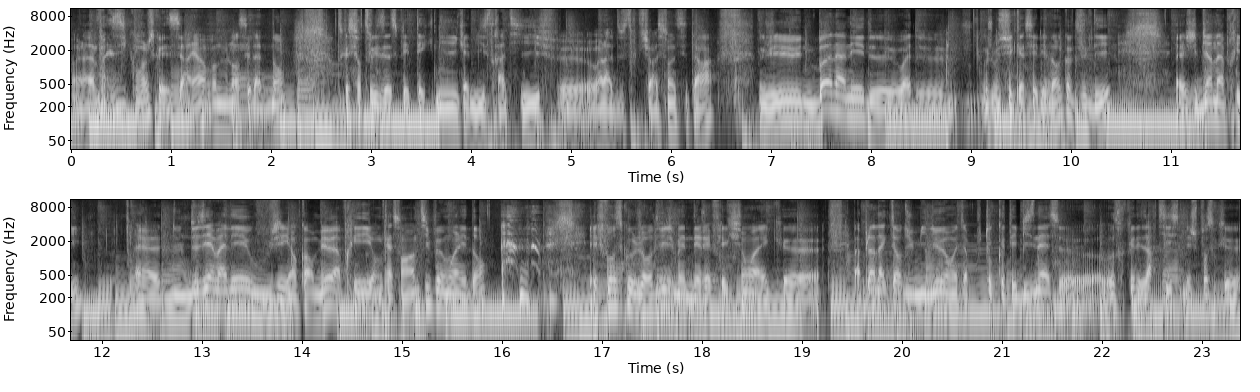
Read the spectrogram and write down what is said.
Voilà, basiquement, je connaissais rien avant de me lancer là-dedans. En tout cas, sur tous les aspects techniques, administratifs, euh, voilà, de structuration, etc. Donc j'ai eu une bonne année de, ouais, de, où je me suis cassé les dents, comme tu le dis. Euh, j'ai bien appris. Euh, une deuxième année où j'ai encore mieux appris en me cassant un petit peu moins les dents. Et je pense qu'aujourd'hui, je mène des réflexions avec euh, bah, plein d'acteurs du milieu, on va dire plutôt côté business, euh, autre que des artistes. Mais je pense que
